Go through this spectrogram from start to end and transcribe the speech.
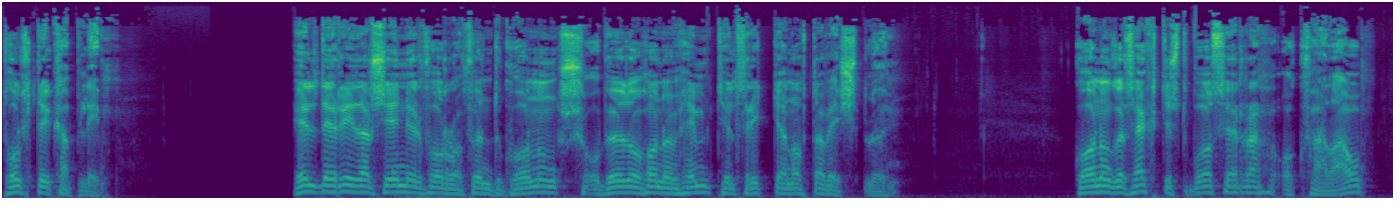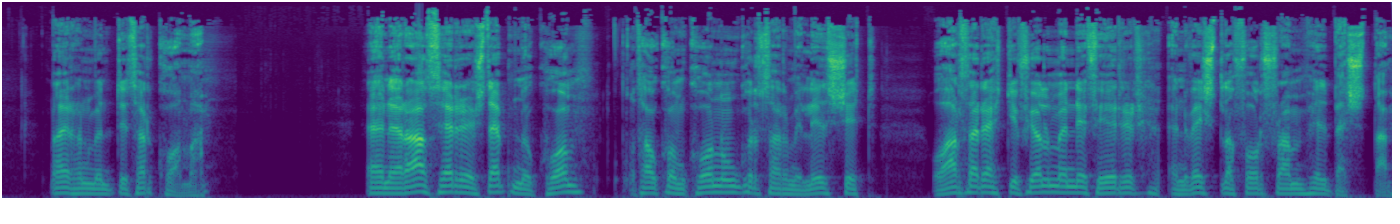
Tólti kapli Hildi Ríðar sinir fór á fundu konungs og böðu honum heim til þryggja notta veistlu. Konungur þekktist bóð þeirra og hvað á, nær hann myndi þar koma. En er að þeirri stefnu kom, þá kom konungur þar með liðsitt og var þar ekki fjölmenni fyrir en veistla fór fram hið besta.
